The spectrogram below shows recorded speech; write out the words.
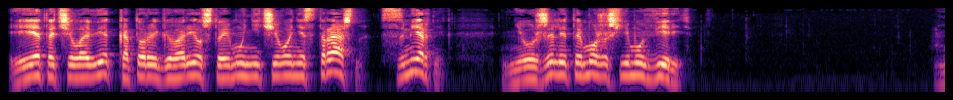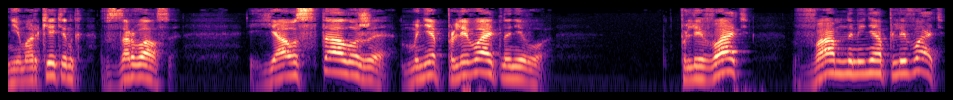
«И это человек, который говорил, что ему ничего не страшно, смертник, Неужели ты можешь ему верить? Не маркетинг взорвался. Я устал уже, мне плевать на него. Плевать? Вам на меня плевать.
